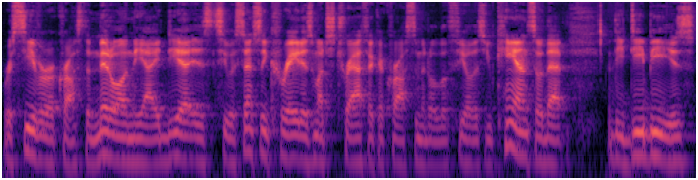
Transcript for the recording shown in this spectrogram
receiver across the middle, and the idea is to essentially create as much traffic across the middle of the field as you can, so that the DBs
